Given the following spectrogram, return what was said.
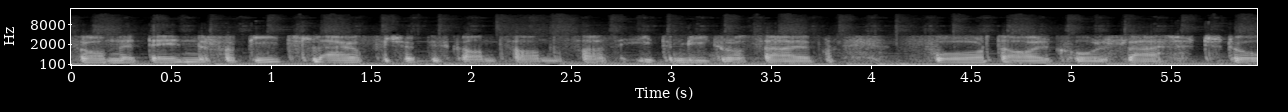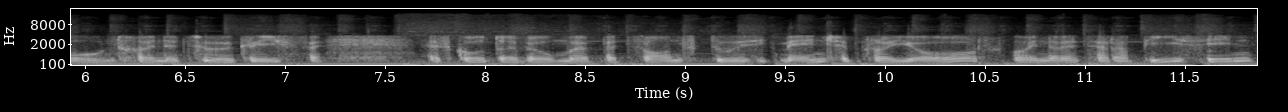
So an einem Denner vorbeizulaufen ist etwas ganz anderes als in der Migros selber vor der Alkoholflasche zu stehen und können zugreifen. Es geht eben um etwa 20.000 Menschen pro Jahr, die in einer Therapie sind.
